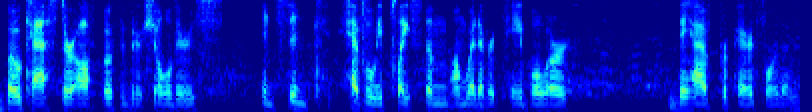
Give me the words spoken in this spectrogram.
bowcaster off both of their shoulders and, and heavily place them on whatever table or they have prepared for them.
